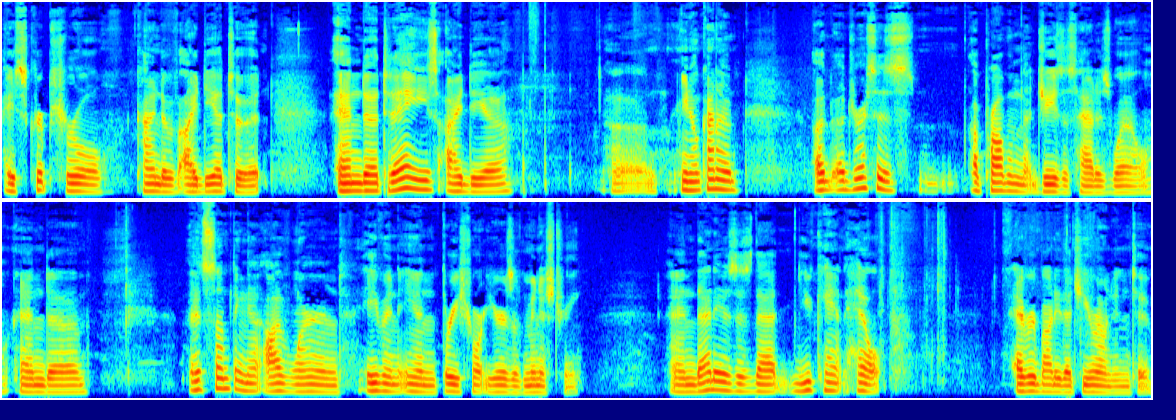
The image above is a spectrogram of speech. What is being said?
a scriptural kind of idea to it. And uh, today's idea, uh, you know, kind of addresses a problem that Jesus had as well. And uh, it's something that I've learned even in three short years of ministry. And that is, is that you can't help everybody that you run into.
